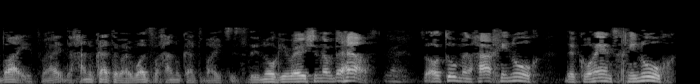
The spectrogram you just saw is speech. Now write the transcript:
Bayit, right? The Hanukkah Bayit. What's the Hanukkah Bayit? It's the inauguration of the house. Right. So too minchat chinuch, the kohen's chinuch,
